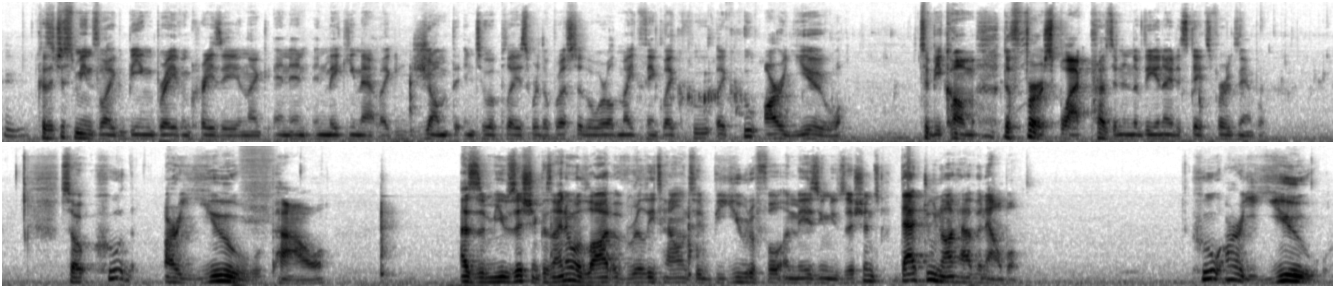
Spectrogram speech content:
because it just means like being brave and crazy and like and, and, and making that like jump into a place where the rest of the world might think like who like who are you to become the first black president of the United States, for example. So who are you, Pao? as a musician because I know a lot of really talented, beautiful, amazing musicians that do not have an album. Who are you?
